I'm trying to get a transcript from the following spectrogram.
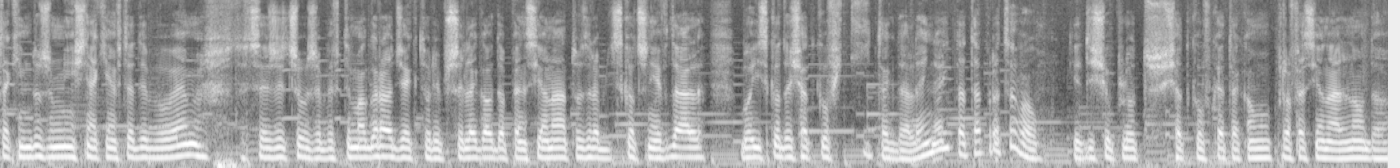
takim dużym mięśniakiem wtedy byłem, sobie życzył, żeby w tym ogrodzie, który przylegał do pensjonatu, zrobić skocznie w dal, boisko do siatkówki i tak dalej. No i tata pracował. Kiedyś uplótł siatkówkę taką profesjonalną do,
